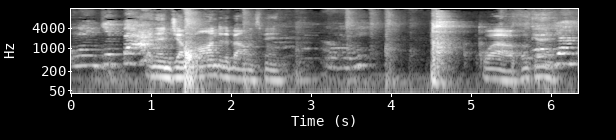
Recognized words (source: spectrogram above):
And then get back. And then jump onto the balance beam. Okay. Wow, okay. Jump.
